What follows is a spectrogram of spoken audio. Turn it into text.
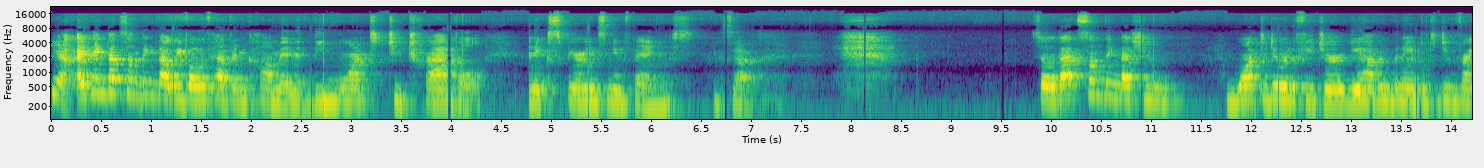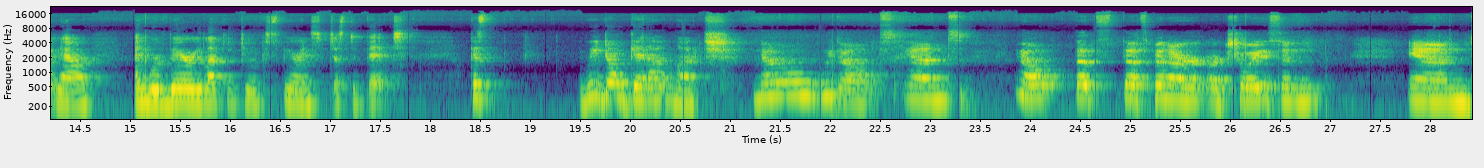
Yeah, I think that's something that we both have in common the want to travel and experience new things. Exactly. So that's something that you want to do in the future, you haven't been able to do right now, and we're very lucky to experience just a bit. Because we don't get out much. No, we don't. And you know, that's that's been our, our choice and and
